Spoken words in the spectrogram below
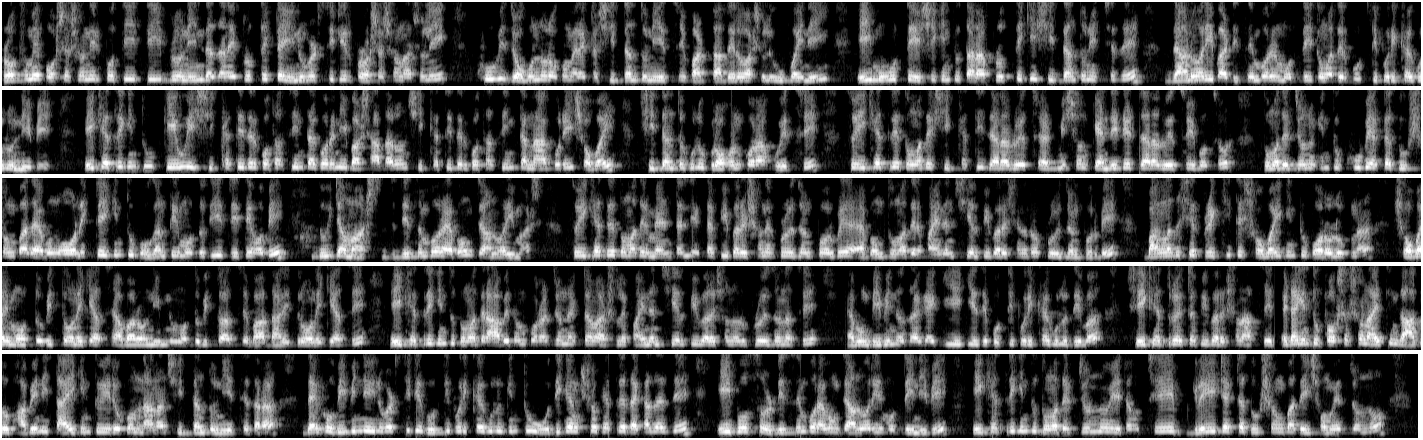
প্রথমে প্রশাসনের প্রতি তীব্র নিন্দা জানাই প্রত্যেকটা ইউনিভার্সিটির প্রশাসন আসলে খুবই জঘন্য রকমের একটা সিদ্ধান্ত নিয়েছে বাট তাদেরও আসলে উপায় নেই। এই মুহূর্তে এসে কিন্তু তারা প্রত্যেকেই সিদ্ধান্ত নিচ্ছে যে জানুয়ারি বা ডিসেম্বরের মধ্যেই তোমাদের ভর্তি পরীক্ষাগুলো নেবে। এই ক্ষেত্রে কিন্তু কেউই শিক্ষার্থীদের কথা চিন্তা করেনি বা সাধারণ শিক্ষার্থীদের কথা চিন্তা না করেই সবাই সিদ্ধান্তগুলো গ্রহণ করা হয়েছে। সো এই ক্ষেত্রে তোমাদের শিক্ষার্থী যারা রয়েছে অ্যাডমিশন ক্যান্ডিডেট যারা রয়েছে এবছর, তোমাদের জন্য কিন্তু খুবই একটা দুঃসংবাদ এবং অনেকটাই কিন্তু ভোগান্তির মধ্য দিয়ে যেতে হবে দুইটা মাস, ডিসেম্বর এবং জানুয়ারি মাস। সো এই ক্ষেত্রে তোমাদের মেন্টালি একটা প্রিপারেশনের প্রয়োজন পড়বে এবং তোমাদের ফাইন্যান্সিয়াল প্রিপারেশনেরও প্রয়োজন পড়বে। বাংলাদেশের প্রেক্ষিতে সবাই কিন্তু বড় লোক না, সবাই মধ্যবিত্ত অনেকে আছে আবার নিম্ন মধ্যবিত্ত আছে বা দারিদ্র অনেকে আছে। এই ক্ষেত্রে কিন্তু তোমাদের আবেদন করার জন্য একটা আসলে ফাইন্যান্সিয়াল প্রিপারেশনের প্রয়োজন আছে এবং বিভিন্ন জায়গায় গিয়ে গিয়ে যে ভর্তি পরীক্ষাগুলো দেবা, সেই ক্ষেত্রে একটা প্রিপারেশন আছে। এটা কিন্তু প্রশাসন আই থিঙ্ক আদৌ ভাবেনি, তাই কিন্তু এরকম নানান সিদ্ধান্ত নিয়েছে তারা। দেখো, বিভিন্ন ইউনিভার্সিটির ভর্তি পরীক্ষাগুলো কিন্তু অধিকাংশ ক্ষেত্রে দেখা যায় যে এই বছর ডিসেম্বর এবং জানুয়ারির মধ্যেই নিবে। এই ক্ষেত্রে কিন্তু তোমাদের জন্য এটা হচ্ছে গ্রেট একটা দুঃসংবাদ এই সময়ের জন্য।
